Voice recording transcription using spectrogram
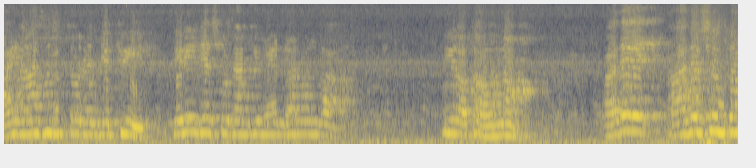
ఆయన ఆశీస్సుతో అని చెప్పి తెలియజేసుకోవడానికి మేము గర్వంగా ఫీల్ అవుతా ఉన్నాం. అదే ఆదర్శంతో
